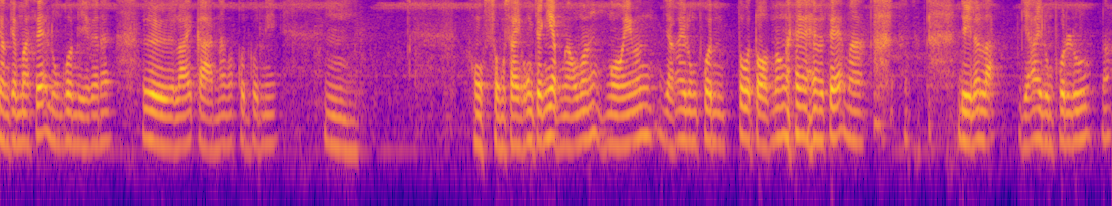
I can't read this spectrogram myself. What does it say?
ยังจะมาแซะลุงพลอีกนะเออร้ายกาจนะคนคนนี้ อืมคงสงสัยคงจะเงียบเหงามั้งงอยมั้งอยากให้ลุงพลโต้ตอบมั้งมาแซะมา ดีแล้วล่ะ อย่าให้ลุงพลรู้นะ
